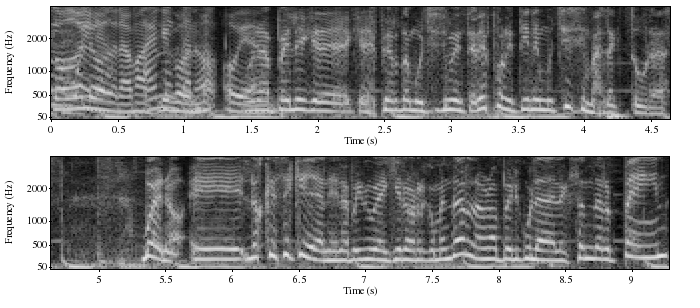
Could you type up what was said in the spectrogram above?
Todo buena. lo A mí me dramático, ¿no? encantó. Obviamente. Una peli que, que despierta muchísimo interés porque tiene muchísimas lecturas. Bueno, eh, Los que se quedan es la película que quiero recomendar, la nueva película de Alexander Payne,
